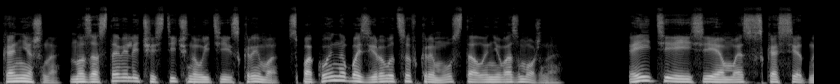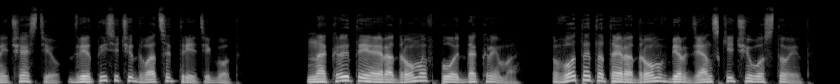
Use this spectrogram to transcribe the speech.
конечно, но заставили частично уйти из Крыма, спокойно базироваться в Крыму стало невозможно. ATACMS с кассетной частью, 2023 год. Накрытые аэродромы вплоть до Крыма. Вот этот аэродром в Бердянске чего стоит.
